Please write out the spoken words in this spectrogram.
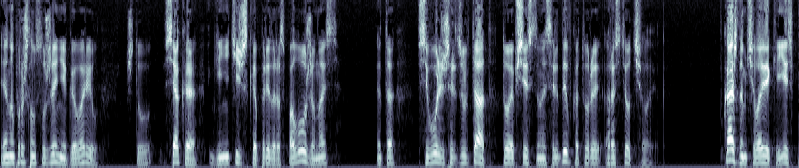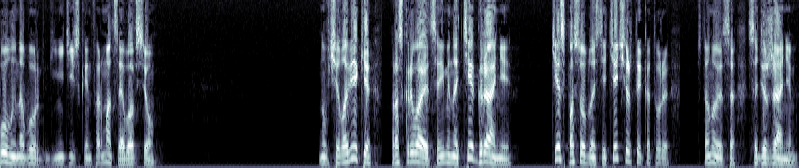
Я на прошлом служении говорил, что всякая генетическая предрасположенность – это всего лишь результат той общественной среды, в которой растет человек. В каждом человеке есть полный набор генетической информации обо всем. Но в человеке раскрываются именно те грани, те способности, те черты, которые становятся содержанием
